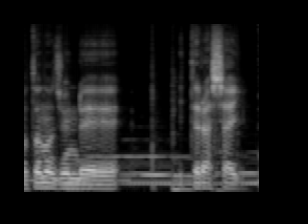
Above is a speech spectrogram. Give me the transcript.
音の巡礼へいってらっしゃい。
